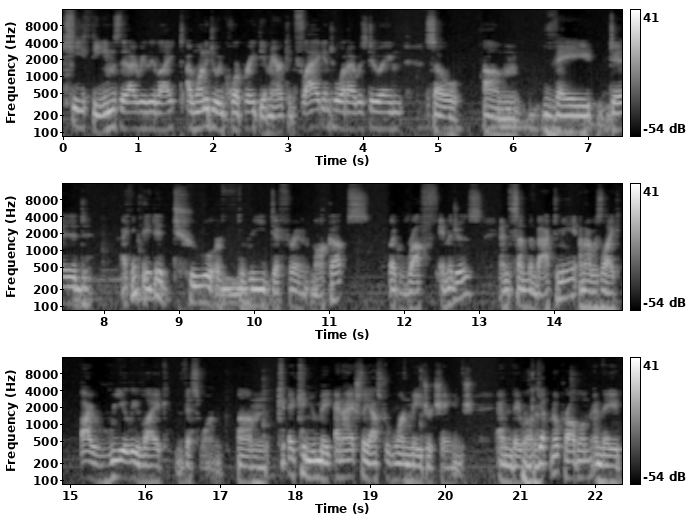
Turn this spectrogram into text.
key themes that I really liked. I wanted to incorporate the American flag into what I was doing, so um, they did. I think they did two or three different mock-ups, like rough images, and sent them back to me. And I was like, I really like this one. Um, c- can you make? And I actually asked for one major change, and they were like, "Yep, no problem." And they,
